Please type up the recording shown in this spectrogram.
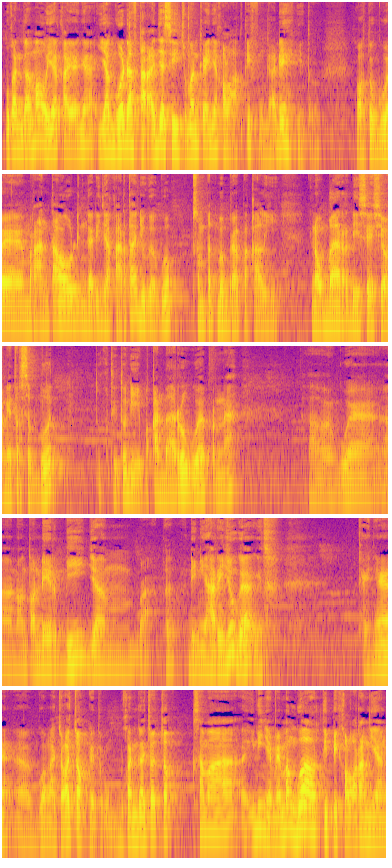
bukan nggak mau ya kayaknya. Ya gue daftar aja sih cuman kayaknya kalau aktif nggak deh gitu waktu gue merantau nggak di Jakarta juga gue sempet beberapa kali nobar di sesionnya tersebut. Waktu itu di Pekanbaru gue pernah uh, gue uh, nonton derby jam berapa? Dini hari juga gitu. Kayaknya uh, gue nggak cocok gitu. Bukan nggak cocok sama ininya. Memang gue tipikal orang yang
